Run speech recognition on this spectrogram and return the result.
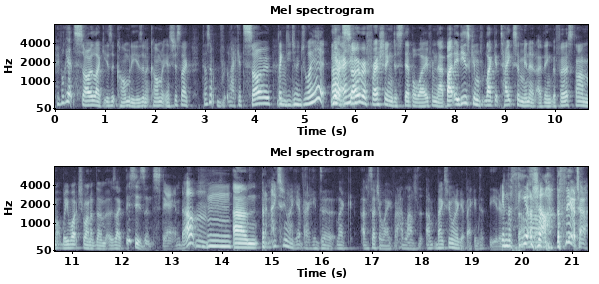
people get so like, is it comedy? Isn't it comedy? It's just like doesn't like it's so. Like, did you enjoy it? Yeah, it's so refreshing to step away from that. But it is like it takes a minute. I think the first time we watched one of them, it was like this isn't stand up. Mm. Mm. Um, but it makes me want to get back into like I'm such a wank. I love it. It um, makes me want to get back into theater. in the stuff. theater. The theater.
